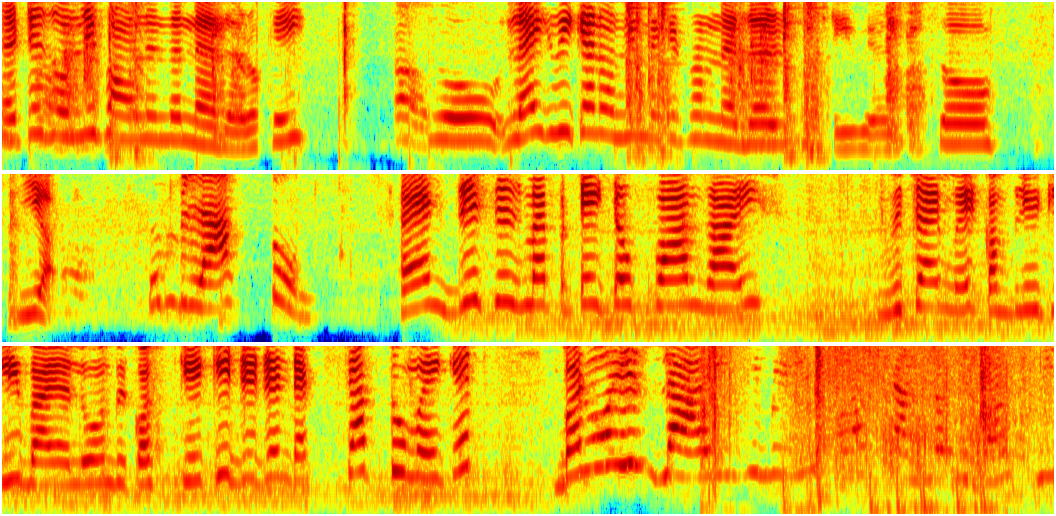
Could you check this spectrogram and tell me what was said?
It is only found in the nether, okay? Oh. So, like, we can only make it from nether materials. So, yeah. From Blackstone. And this is my potato farm, guys. Which I made completely by alone because Keki didn't accept to make it. But no, he's lying. He made it off camera without me.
